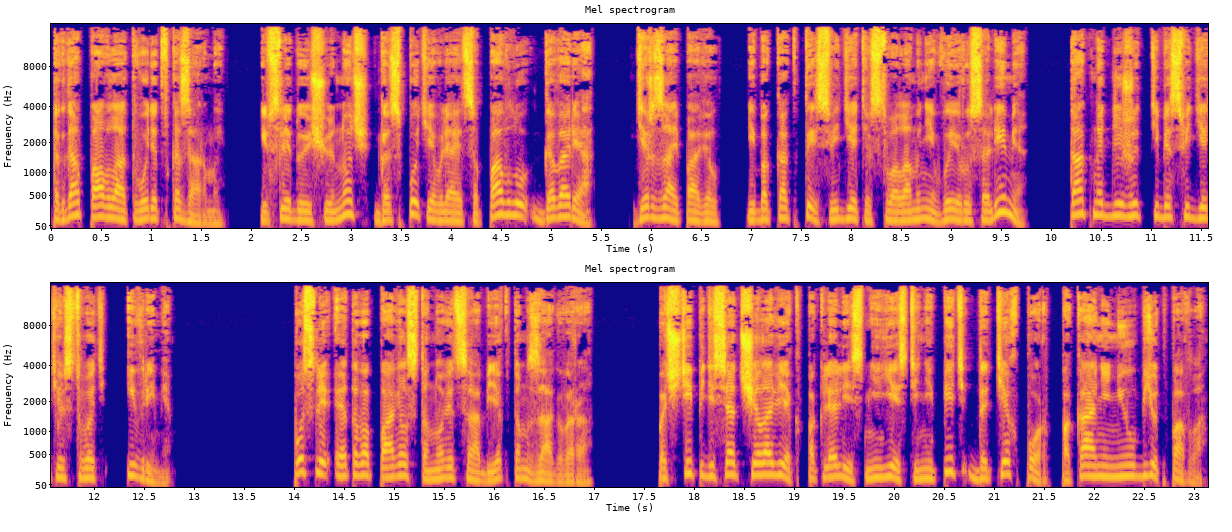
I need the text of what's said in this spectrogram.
Тогда Павла отводят в казармы. И в следующую ночь Господь является Павлу, говоря, «Дерзай, Павел, ибо как ты свидетельствовал о мне в Иерусалиме, так надлежит тебе свидетельствовать и в Риме». После этого Павел становится объектом заговора. Почти 50 человек поклялись не есть и не пить до тех пор, пока они не убьют Павла.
